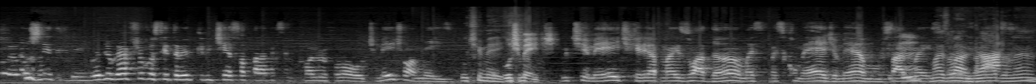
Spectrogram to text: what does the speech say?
Eu, eu gostei dele. O Andrew Garfield eu gostei também, porque ele tinha essa parada que você o Oliver falou, Ultimate ou Amazing? Ultimate. Ultimate. Ultimate, queria mais zoadão, mais, mais comédia mesmo, sabe? Uhum. Mais, Mais largado, né?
